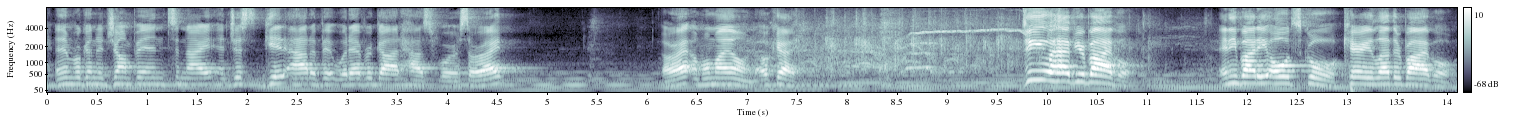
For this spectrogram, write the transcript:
and then we're going to jump in tonight and just get out of it whatever God has for us, all right? All right, I'm on my own. Okay. Do you have your Bible? Anybody old school? Carry a leather Bible.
